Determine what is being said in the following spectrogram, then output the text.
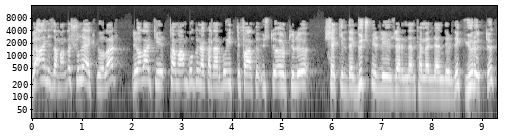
Ve aynı zamanda şunu ekliyorlar. Diyorlar ki tamam bugüne kadar bu ittifakı üstü örtülü şekilde güç birliği üzerinden temellendirdik, yürüttük.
